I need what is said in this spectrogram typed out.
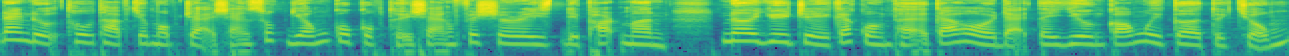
đang được thu thập cho một trại sản xuất giống của Cục Thủy sản Fisheries Department, nơi duy trì các quần thể cá hồi Đại Tây Dương có nguy cơ tuyệt chủng.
